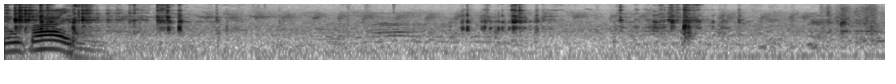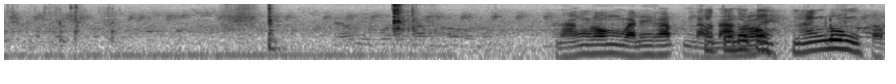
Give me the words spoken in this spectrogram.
ลงไป หนังลงวันนี้ครับหนังขั้นหตนัอนงต่อลไปงนางลงครับ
